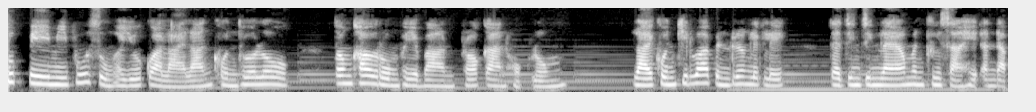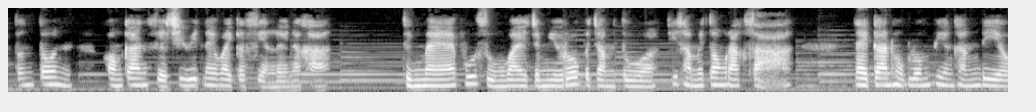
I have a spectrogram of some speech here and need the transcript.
ทุกๆ ปีมีผู้สูงอายุกว่าหลายล้านคนทั่วโลก ต้องเข้าโรงพยาบาลเพราะการหกล้ม หลายคนคิดว่าเป็นเรื่องเล็กๆ แต่จริงๆ แล้วมันคือสาเหตุอันดับต้นๆ ของการเสียชีวิตในวัยเกษียณเลยนะคะ ถึงแม้ผู้สูงวัยจะมีโรคประจำตัวที่ทำให้ต้องรักษา แต่การหกล้มเพียงครั้งเดียว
